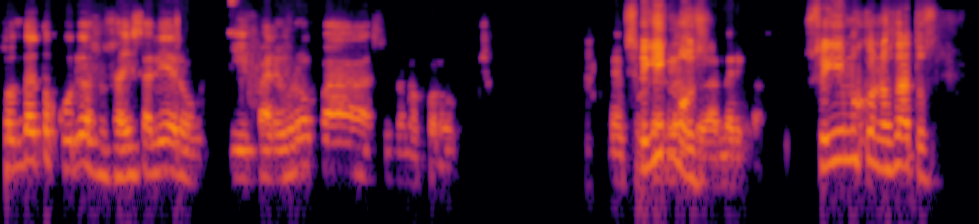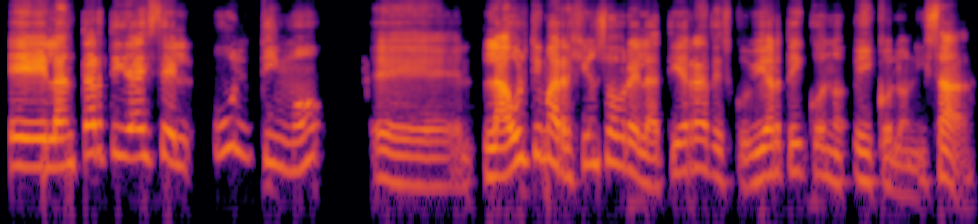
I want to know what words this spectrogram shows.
Son datos curiosos, ahí salieron. Y para Europa, si no me acuerdo mucho. Me puse en la Seguimos. Seguimos con los datos. Eh, la Antártida es el último, eh, la última región sobre la Tierra descubierta y, colonizada.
